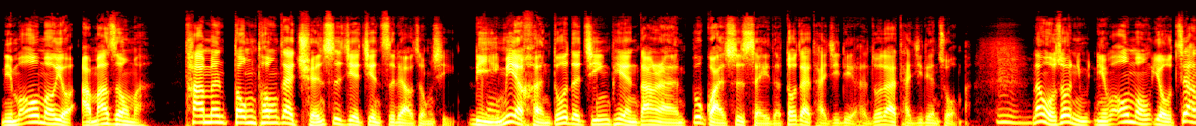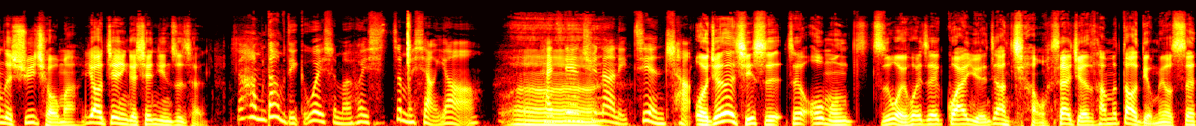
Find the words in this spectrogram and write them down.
你们欧盟有 Amazon 吗？他们通通在全世界建资料中心，里面很多的晶片，当然不管是谁的，都在台积电，很多在台积电做嘛。嗯，那我说你你们欧盟有这样的需求吗？要建一个先进制程，那他们到底为什么会这么想要？台积电去那里建厂？呃，我觉得其实这个欧盟执委会这些官员这样讲，我现在觉得他们到底有没有深？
